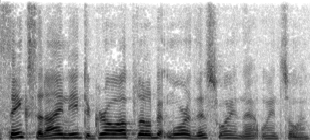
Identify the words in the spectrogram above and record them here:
thinks that I need to grow up a little bit more this way and that way and so on.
